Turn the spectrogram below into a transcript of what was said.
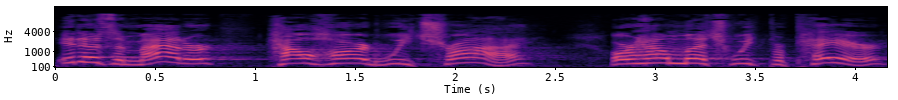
it doesn't matter how hard we try or how much we prepare.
